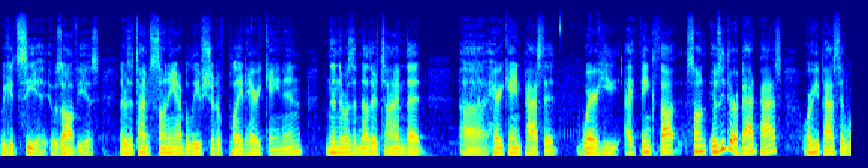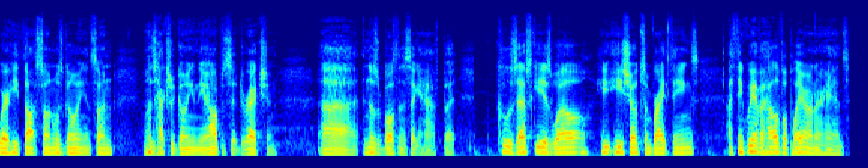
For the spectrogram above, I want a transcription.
We could see it. It was obvious. There was a time Sonny, I believe, should have played Harry Kane in. And then there was another time that uh, Harry Kane passed it where he, I think, thought Son. It was either a bad pass or he passed it where he thought Son was going and Son was actually going in the opposite direction. Uh, and those were both in the second half. But Kulusevski as well. He he showed some bright things. I think we have a hell of a player on our hands.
